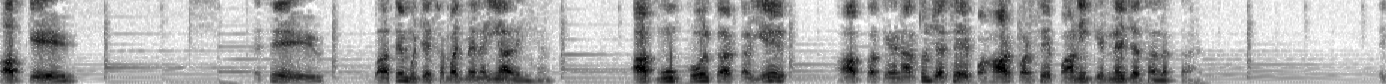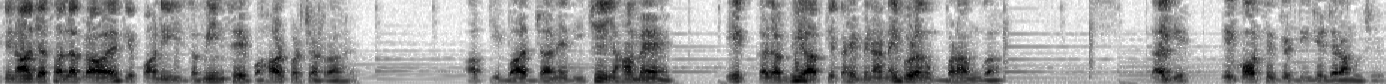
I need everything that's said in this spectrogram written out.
आपके ऐसे बातें मुझे समझ में नहीं आ रही हैं। आप मुँह खोल कर कहिए आपका कहना तो जैसे पहाड़ पर से पानी गिरने जैसा लगता है। लेकिन आज ऐसा लग रहा है कि पानी ज़मीन से पहाड़ पर चढ़ रहा है। आपकी बात जाने दीजिए, यहाँ मैं एक कदम भी आपके कहे बिना नहीं बढ़ाऊँगा। लाइए, एक और सिगरेट दीजिए जरा मुझे।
